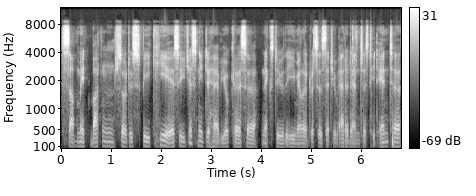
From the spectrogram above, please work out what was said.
submit button, so to speak, here. So you just need to have your cursor next to the email addresses that you've added and just hit enter.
